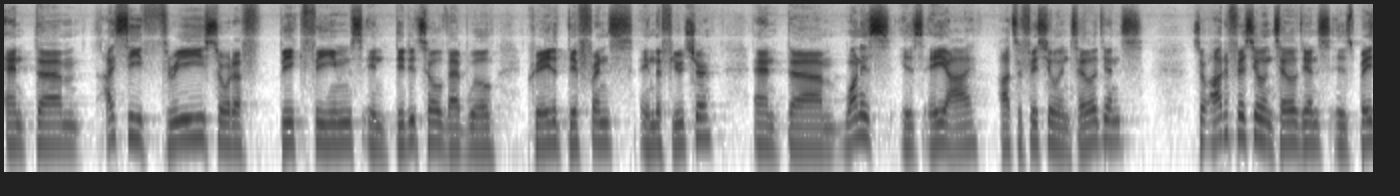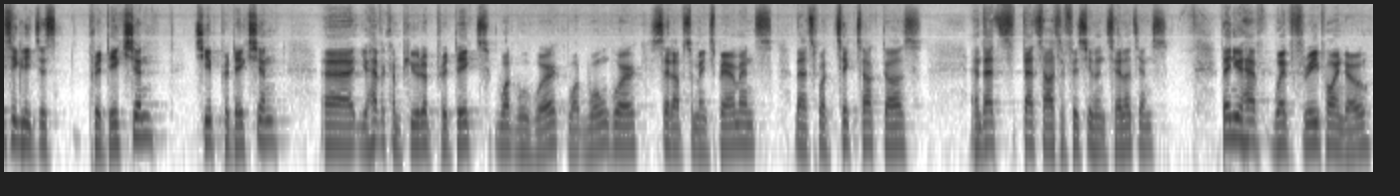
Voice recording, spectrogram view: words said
And um, I see three sort of big themes in digital that will create a difference in the future. And um, one is, is AI, artificial intelligence. So, artificial intelligence is basically just prediction, cheap prediction. Uh, you have a computer predict what will work, what won't work, set up some experiments. That's what TikTok does. And that's, that's artificial intelligence. Then you have Web 3.0.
